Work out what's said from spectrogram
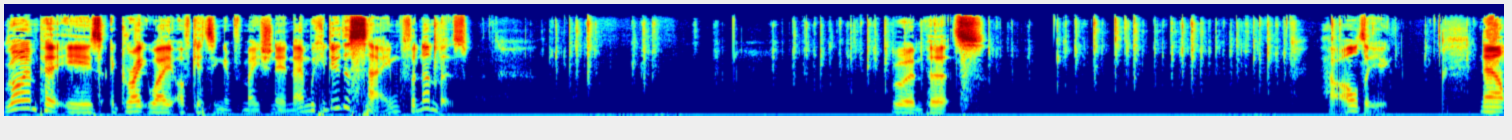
Raw input is a great way of getting information in, and we can do the same for numbers. Raw inputs. How old are you? Now,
